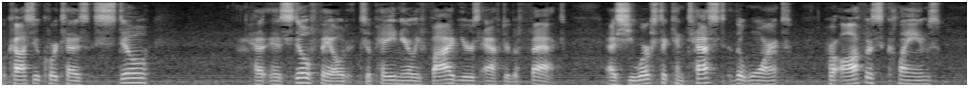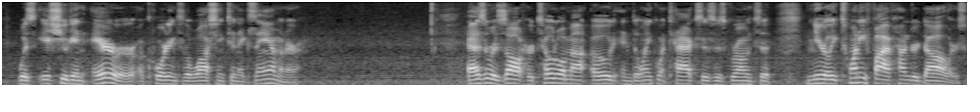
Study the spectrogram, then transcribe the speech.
Ocasio Cortez still has still failed to pay nearly five years after the fact. As she works to contest the warrant, her office claims was issued in error, according to the Washington Examiner. As a result, her total amount owed in delinquent taxes has grown to nearly $2,500.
